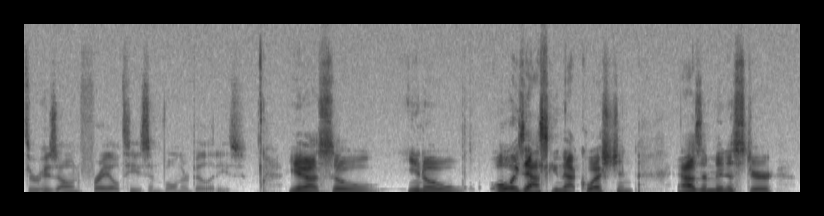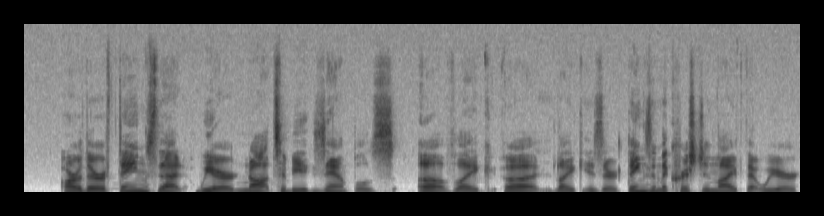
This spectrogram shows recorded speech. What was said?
through his own frailties and vulnerabilities. Yeah, so, you know, always asking that question as a minister, are there things that we are not to be examples of like uh like is there things in the Christian life that we are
